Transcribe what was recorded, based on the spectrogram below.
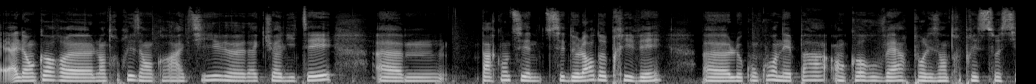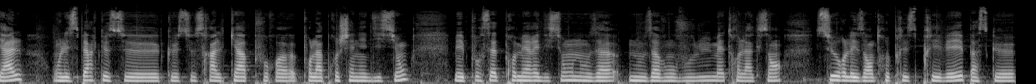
elle est encore. l'entreprise est encore active, d'actualité. Par contre, c'est de l'ordre privé. Euh, le concours n'est pas encore ouvert pour les entreprises sociales. On l'espère que ce, que ce sera le cas pour, euh, pour la prochaine édition. Mais pour cette première édition, nous, nous avons voulu mettre l'accent sur les entreprises privées parce que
